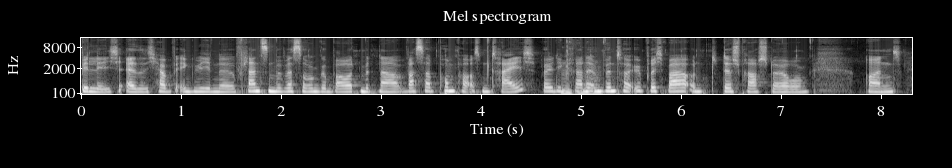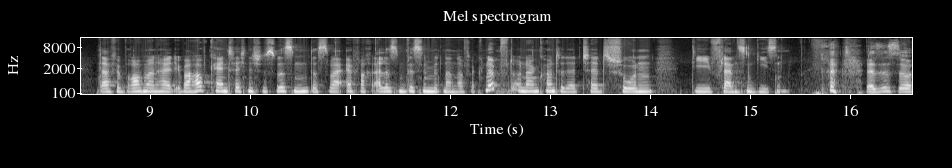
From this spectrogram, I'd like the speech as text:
billig. Also ich habe irgendwie eine Pflanzenbewässerung gebaut mit einer Wasserpumpe aus dem Teich, weil die mhm. gerade im Winter übrig war und der Sprachsteuerung. Und dafür braucht man halt überhaupt kein technisches Wissen. Das war einfach alles ein bisschen miteinander verknüpft und dann konnte der Chat schon die Pflanzen gießen. Das ist so,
